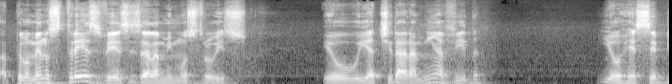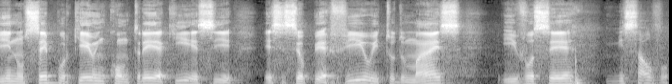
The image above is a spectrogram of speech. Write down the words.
uh, pelo menos três vezes ela me mostrou isso. Eu ia tirar a minha vida e eu recebi, não sei porque eu encontrei aqui esse, esse seu perfil e tudo mais, e você me salvou.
